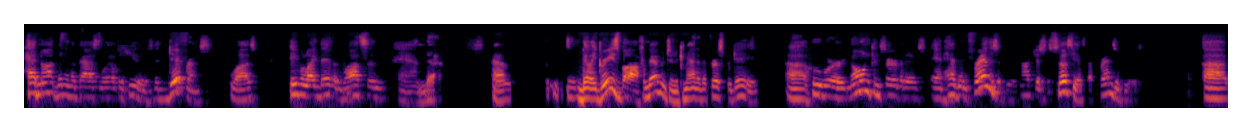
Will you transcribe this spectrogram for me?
had not been in the past loyal to Hughes. The difference was people like David Watson and uh, uh, Billy Griesbach from Edmonton, who commanded the 1st Brigade, uh, who were known conservatives and had been friends of Hughes, not just associates, but friends of Hughes. Uh,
